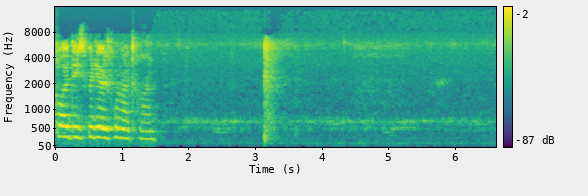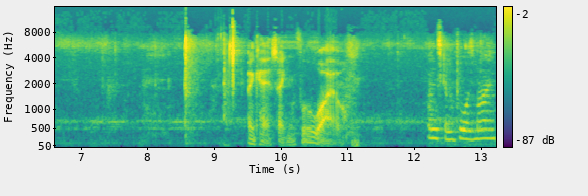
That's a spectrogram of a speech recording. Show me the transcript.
Upload these videos one at a time. Okay, it's taking for a while. I'm just gonna pause mine.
